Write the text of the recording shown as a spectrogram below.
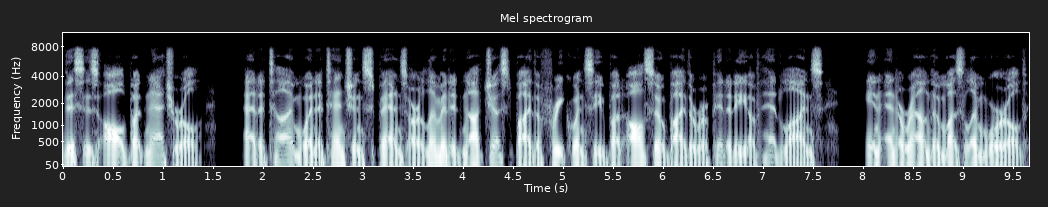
This is all but natural, at a time when attention spans are limited not just by the frequency but also by the rapidity of headlines, in and around the Muslim world,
